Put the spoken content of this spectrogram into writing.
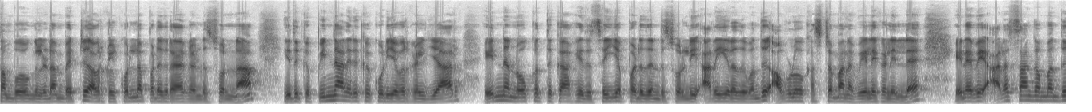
சம்பவங்கள் இடம்பெற்று அவர்கள் கொல்லப்படுகிறார்கள் என்று சொன்னால் இதுக்கு பின்னால் இருக்கக்கூடியவர்கள் யார்? என்ன நோக்கத்துக்காக இது செய்யப்படுது என்று சொல்லி அறிகிறது வந்து அவ்வளோ கஷ்டமான வேலைகள் இல்லை. எனவே அரசாங்கம் வந்து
